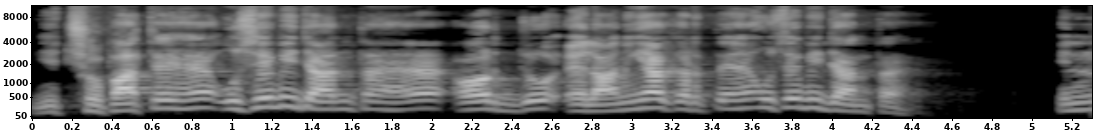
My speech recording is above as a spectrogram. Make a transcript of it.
یہ چھپاتے ہیں، اسے بھی جانتا ہے اور جو اعلانیہ کرتے ہیں، اسے بھی جانتا ہے۔ ان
